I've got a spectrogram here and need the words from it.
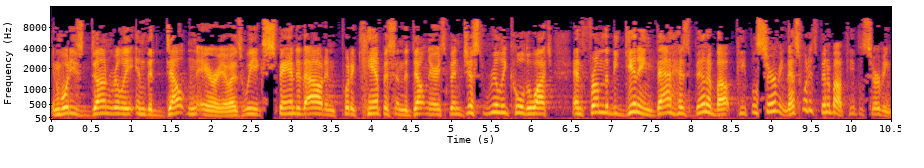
and what He's done really in the Delton area as we expanded out and put a campus in the Delton area. It's been just really cool to watch. And from the beginning, that has been about people serving. That's what it's been about, people serving.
